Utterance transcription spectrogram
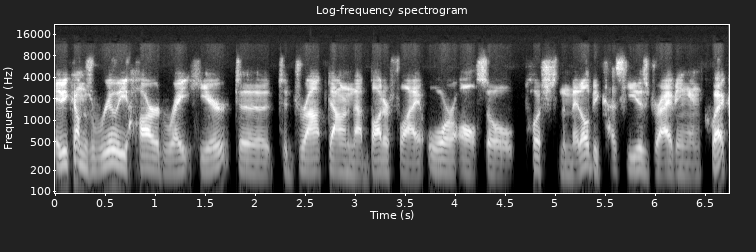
it becomes really hard right here to to drop down in that butterfly or also push to the middle because he is driving in quick.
